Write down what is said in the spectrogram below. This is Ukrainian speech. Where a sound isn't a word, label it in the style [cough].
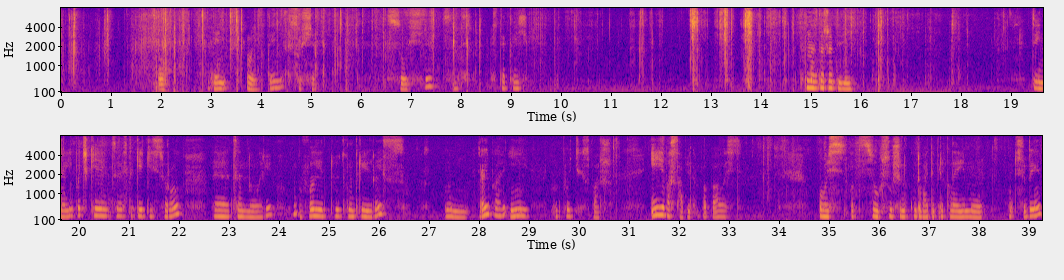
О, день. Ой, день суші. Суші. Це ось такий. У нас даже дві. Дві наліпочки. Це ось такий якийсь рол. Це норі. Ви тут внутрі рис, риба і, мабуть, спарж. І васабі нам попалась. Ось оцю сушенку давайте приклеїмо от сюди.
